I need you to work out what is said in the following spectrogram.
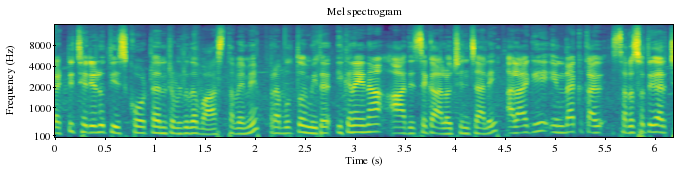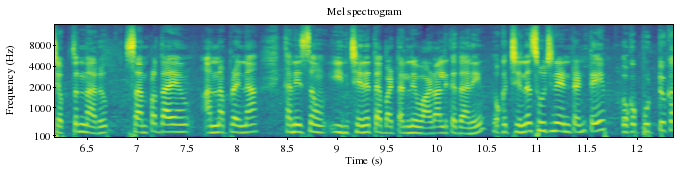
గట్టి చర్యలు తీసుకోవటం అనేటువంటి వాస్తవమే. ప్రభుత్వం ఇక- ఇకనైనా ఆ దిశగా ఆలోచించాలి. అలాగే ఇందాక సరస్వతి గారు చెప్తున్నారు సంప్రదాయ అన్నప్పుడైనా కనీసం ఈ చేనేత బట్టల్ని వాడాలి కదా అని. ఒక చిన్న సూచన ఏంటంటే ఒక పుట్టుక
